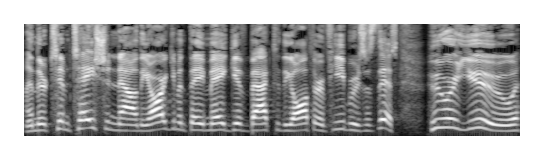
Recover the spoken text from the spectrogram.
And their temptation now, and the argument they may give back to the author of Hebrews is this Who are you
